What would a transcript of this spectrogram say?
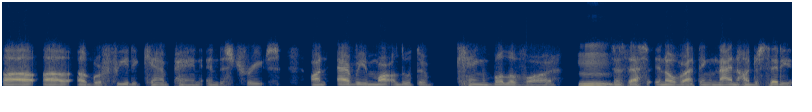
a, a, a graffiti campaign in the streets on every Martin Luther King Boulevard, mm. since that's in over I think 900 cities.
